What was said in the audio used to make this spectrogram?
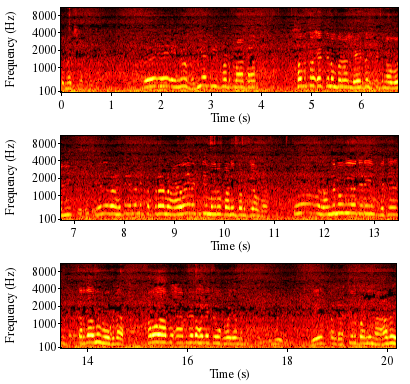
ਉਹ ਮਿਕਸ ਹੋ ਤੇ ਇਹ ਇੰਨਾ ਵਧੀਆ ਟ੍ਰੀਟਮੈਂਟ ਪਲਾਂਟ ਆ, ਸਭ ਤੋਂ ਇੱਕ ਨੰਬਰ ਆ ਲੇਟੈਸਟ ਟੈਕਨੋਲੋਜੀ ਇਹਦੇ ਵਾਸਤੇ ਇਹਨਾਂ ਨੇ ਕੱਪੜਾ ਲਾਇਆ, ਉਹਦੇ ਵਿੱਚ ਕੀ ਮਗਰੋਂ ਪਾਣੀ ਬਣ ਕੇ ਆਉਂਦਾ। ਉਹ ਰੰਗ ਨੂੰ ਵੀ ਉਹ ਜਿਹੜੀ ਵਿੱਚ ਕਰਦਾ, ਉਹਨੂੰ ਰੋਕਦਾ। ਪਰ ਉਹ ਆਪ ਆਪ ਜਿਹੜਾ ਹੈਗਾ ਚੋਕ ਹੋ ਜਾਂਦਾ। ਜੇ ਇੰਡਸਟਰੀਅਲ ਪਾਣੀ ਨਾ ਆਵੇ,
